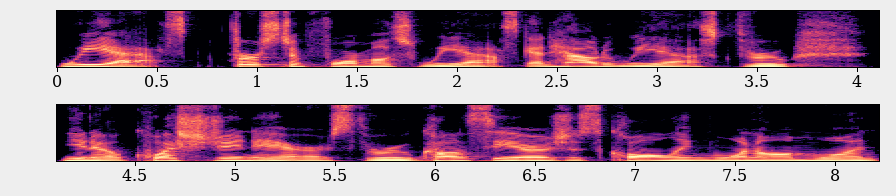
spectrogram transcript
we ask. First and foremost, we ask. And how do we ask? Through, you know, questionnaires, through concierges calling one on one,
